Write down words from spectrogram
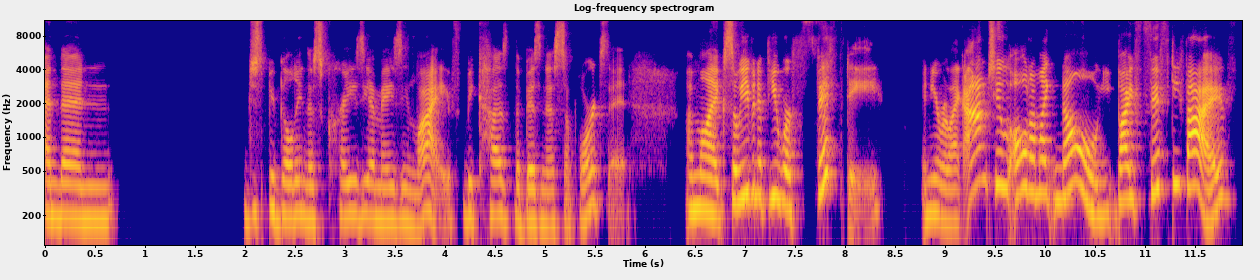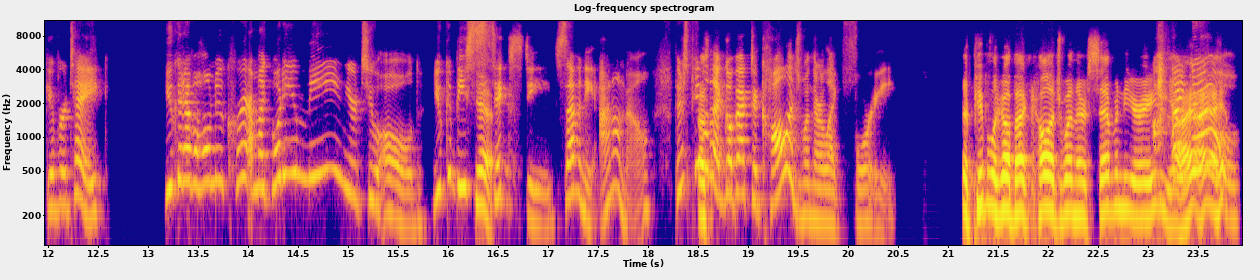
and then just be building this crazy, amazing life because the business supports it. I'm like, so even if you were 50 and you were like, I'm too old, I'm like, no, by 55, give or take, you could have a whole new career. I'm like, what do you mean you're too old? You could be Yeah. 60, 70. I don't know. There's people that go back to college when they're like 40. if people that go back to college when they're 70 or 80 I I, I, know.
